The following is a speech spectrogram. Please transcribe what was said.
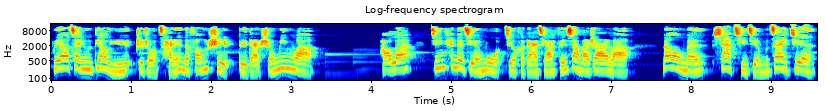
不要再用钓鱼这种残忍的方式对待生命了。好了，今天的节目就和大家分享到这儿了，那我们下期节目再见。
